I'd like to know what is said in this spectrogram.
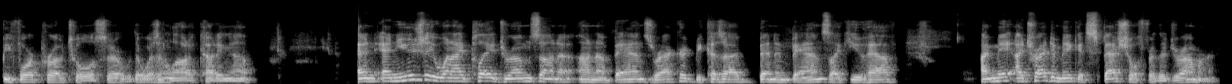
before Pro Tools, so there wasn't a lot of cutting up. And and usually when I play drums on a on a band's record, because I've been in bands like you have, I may I tried to make it special for the drummer.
